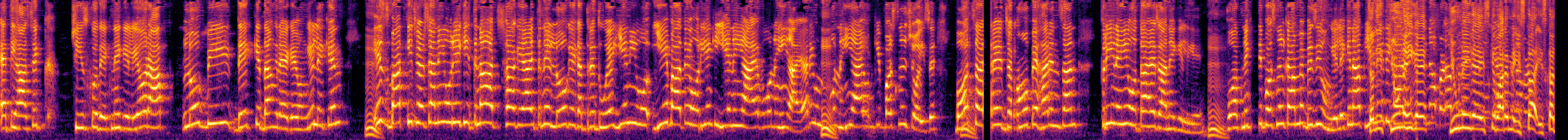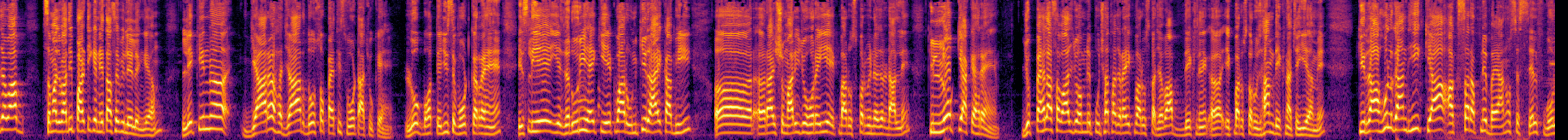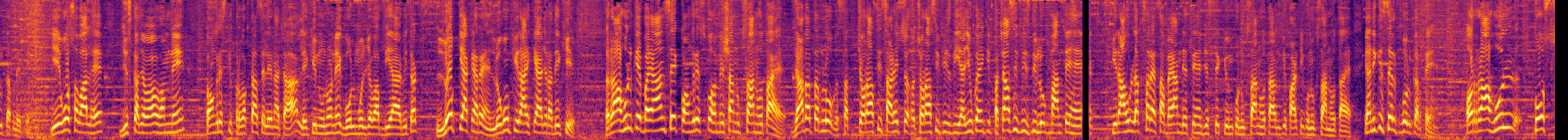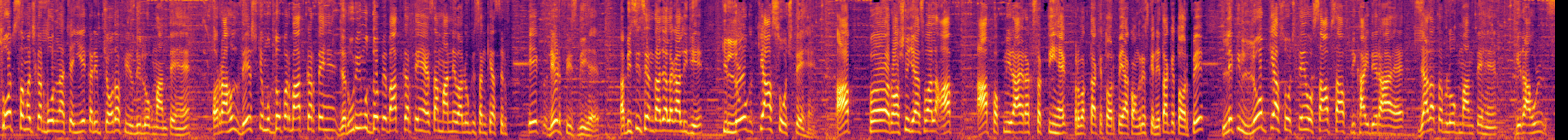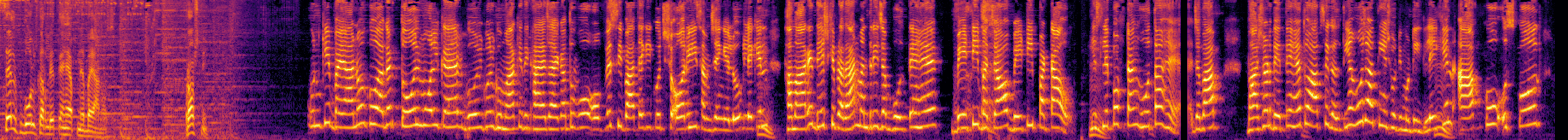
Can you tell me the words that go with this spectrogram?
ऐतिहासिक चीज़ को देखने के लिए और आप लोग भी देख के दंग रह गए होंगे लेकिन हम्म। इस बात की चर्चा नहीं हो रही है कि इतना अच्छा गया इतने लोग एकत्रित हुए ये नहीं हो ये बातें हो रही हैं कि ये नहीं आए वो नहीं आए अरे उनको हम्म। नहीं आए उनकी पर्सनल चॉइस है बहुत सारे जगहों पे हर इंसान फ्री नहीं होता है जाने के लिए हम्म। वो अपने किसी पर्सनल काम में बिज़ी होंगे लेकिन आप ये क्यों नहीं गए क्यों नहीं गए इसके बारे में इसका इसका जवाब समाजवादी पार्टी के नेता से भी ले लेंगे हम, लेकिन ग्यारह हज़ार दो सौ पैंतीस वोट आ चुके हैं। लोग बहुत तेज़ी से वोट कर रहे हैं, इसलिए ये ज़रूरी है कि एक बार उनकी राय का भी रायशुमारी जो हो रही है, एक बार उस पर भी नज़र डाल लें कि लोग क्या कह रहे हैं। जो पहला सवाल जो हमने पूछा था, जरा एक बार उसका जवाब देख लें एक बार उसका रुझान देखना चाहिए हमें, कि राहुल गांधी क्या अक्सर अपने बयानों से सेल्फ गोल कर लेते हैं। ये वो सवाल है जिसका जवाब हमने कांग्रेस की प्रवक्ता से लेना चाहा, लेकिन उन्होंने गोलमोल जवाब दिया अभी तक। लोग क्या कह रहे हैं? लोगों की राय क्या जरा देखिए। राहुल के बयान से कांग्रेस को हमेशा नुकसान होता है। ज़्यादातर लोग चौरासी, साढ़े चौरासी फ़ीसदी या यूँ कहें कि पचासी फ़ीसदी लोग मानते हैं कि राहुल अक्सर ऐसा बयान देते हैं जिससे कि उनको नुकसान होता है, उनकी पार्टी को नुकसान होता है। यानी कि सेल्फ गोल करते हैं। और राहुल को सोच समझकर बोलना चाहिए, करीब चौदह फ़ीसदी लोग मानते हैं। और राहुल, देश के मुद्दों पर बात करते हैं, ज़रूरी मुद्दों पर बात करते हैं, ऐसा मानने वालों की संख्या सिर्फ़ एक डेढ़ फ़ीसदी है। अब इसी से अंदाज़ा लगा लीजिए कि लोग क्या सोचते हैं। आप, रोशनी जायसवाल, आप आप अपनी राय रख सकती हैं प्रवक्ता के तौर पे या कांग्रेस के नेता के तौर पे, लेकिन लोग क्या सोचते हैं वो साफ़ साफ़ दिखाई दे रहा है। ज़्यादातर लोग मानते हैं कि राहुल सेल्फ गोल कर लेते हैं अपने बयानों से। रोशनी। उनके बयानों को अगर तोल मोल कर गोल गोल घुमा के दिखाया जाएगा तो वो ऑब्वियस सी बात है कि कुछ और ही समझेंगे लोग। लेकिन हमारे देश के प्रधानमंत्री जब बोलते हैं बेटी बचाओ बेटी पटाओ ये स्लिप ऑफ़ टंग होता है। जब आप भाषण देते हैं तो आपसे गलतियाँ हो जाती हैं छोटी मोटी लेकिन आपको उसको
